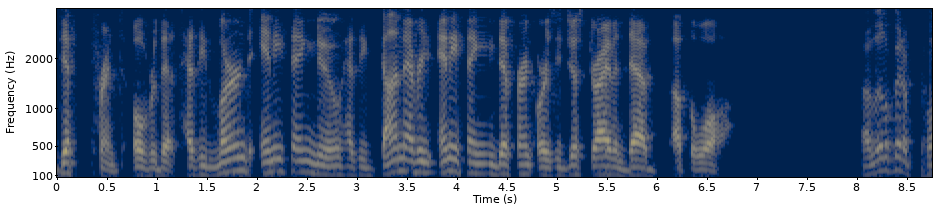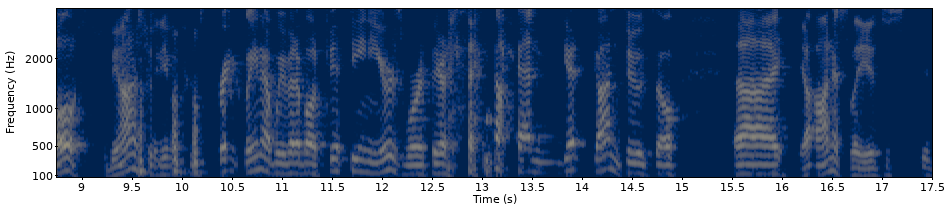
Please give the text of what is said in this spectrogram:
different over this? Has he learned anything new? Has he done every anything different, or is he just driving Deb up the wall? A little bit of both, to be honest with you. Spring cleanup, we've had about 15 years worth here that I hadn't get gotten to. So, uh, yeah, honestly, it's just it,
